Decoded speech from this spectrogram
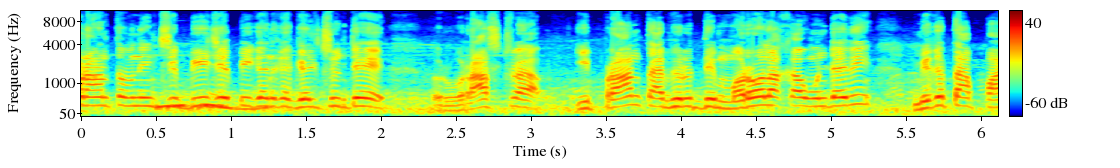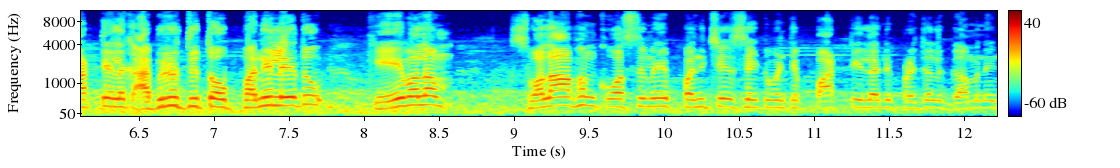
ప్రాంతం నుంచి బీజేపీ కనుక గెలుచుంటే రాష్ట్ర ఈ ప్రాంత అభివృద్ధి మరోలాగా ఉండేది. మిగతా పార్టీలకు అభివృద్ధితో పని లేదు. కేవలం స్వలాభం కోసమే పనిచేసేటువంటి పార్టీలని ప్రజలు గమనించాలి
